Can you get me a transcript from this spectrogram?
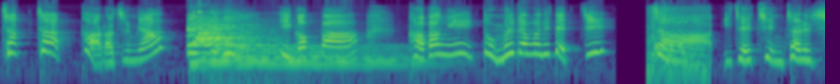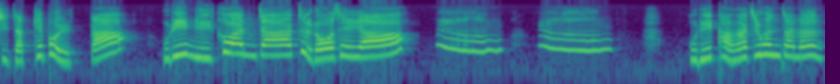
착착 걸어주면 이것 봐 가방이 동물병원이 됐지? 자 이제 진찰을 시작해 볼까? 우리 밀크 환자 들어오세요. 우리 강아지 환자는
